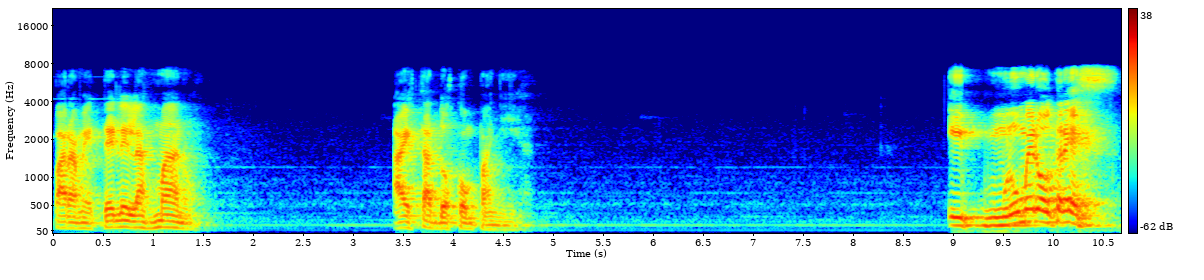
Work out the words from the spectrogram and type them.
para meterle las manos a estas dos compañías. Y número tres,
